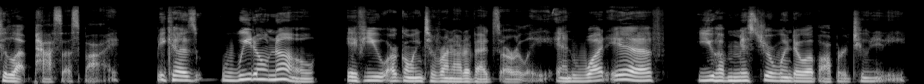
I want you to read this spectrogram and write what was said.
to let pass us by because we don't know if you are going to run out of eggs early. And what if you have missed your window of opportunity?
